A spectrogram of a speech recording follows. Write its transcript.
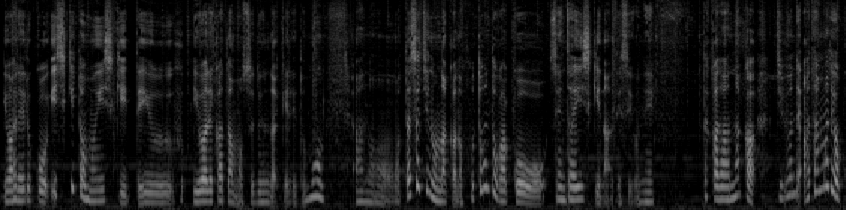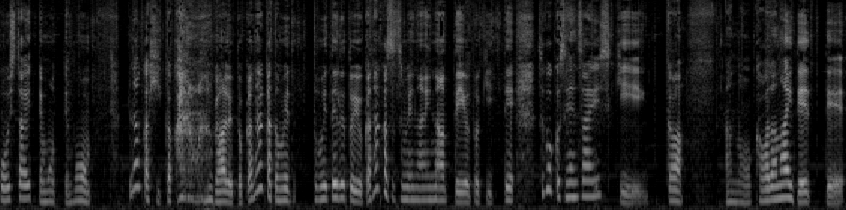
言われるこう意識と無意識っていう言われ方もするんだけれどもあの私たちの中のほとんどがこう潜在意識なんですよね。だからなんか自分で頭ではこうしたいって思ってもなんか引っかかるものがあるとかなんか止め止めてるというかなんか進めないなっていう時ってすごく潜在意識があの変わらないでって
